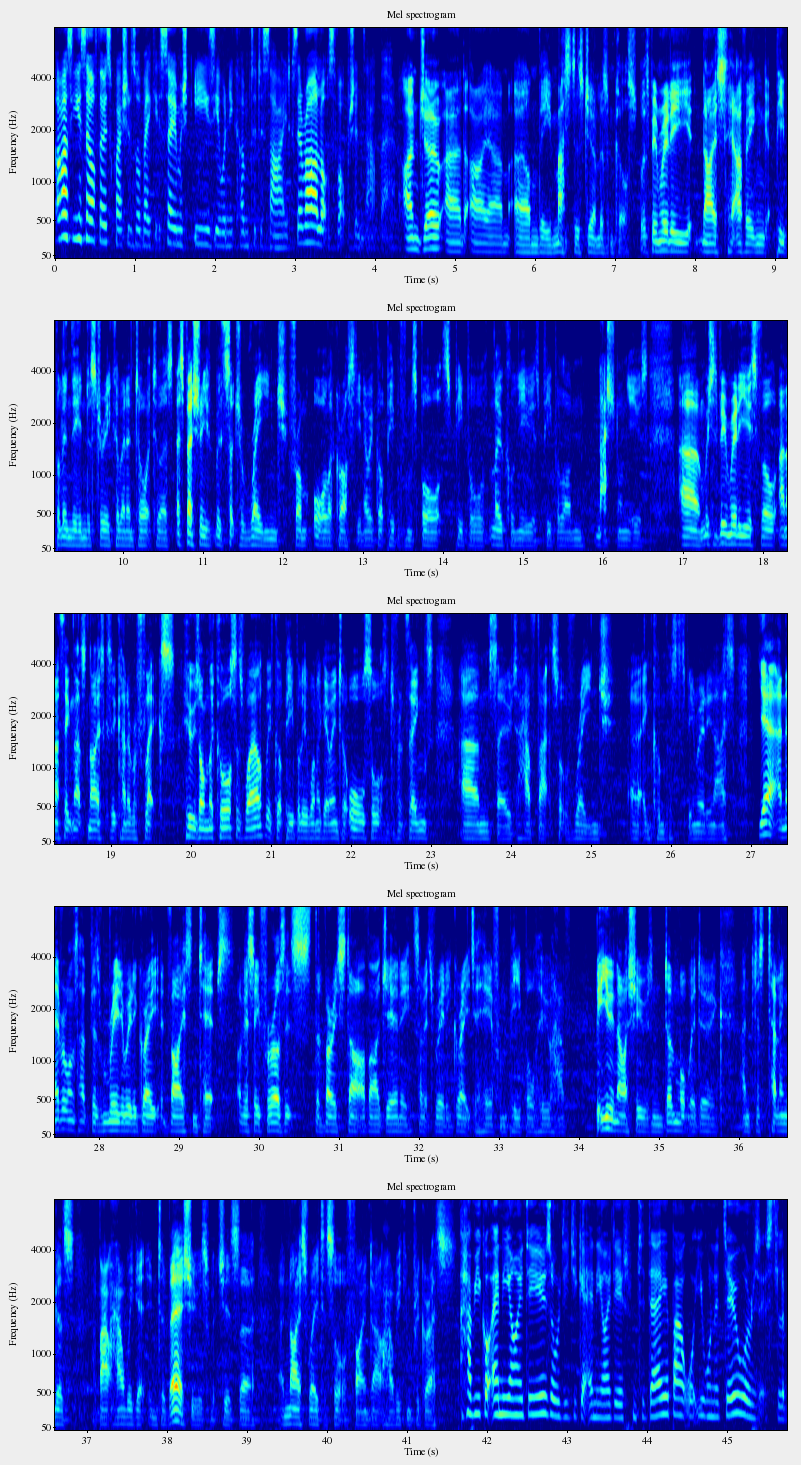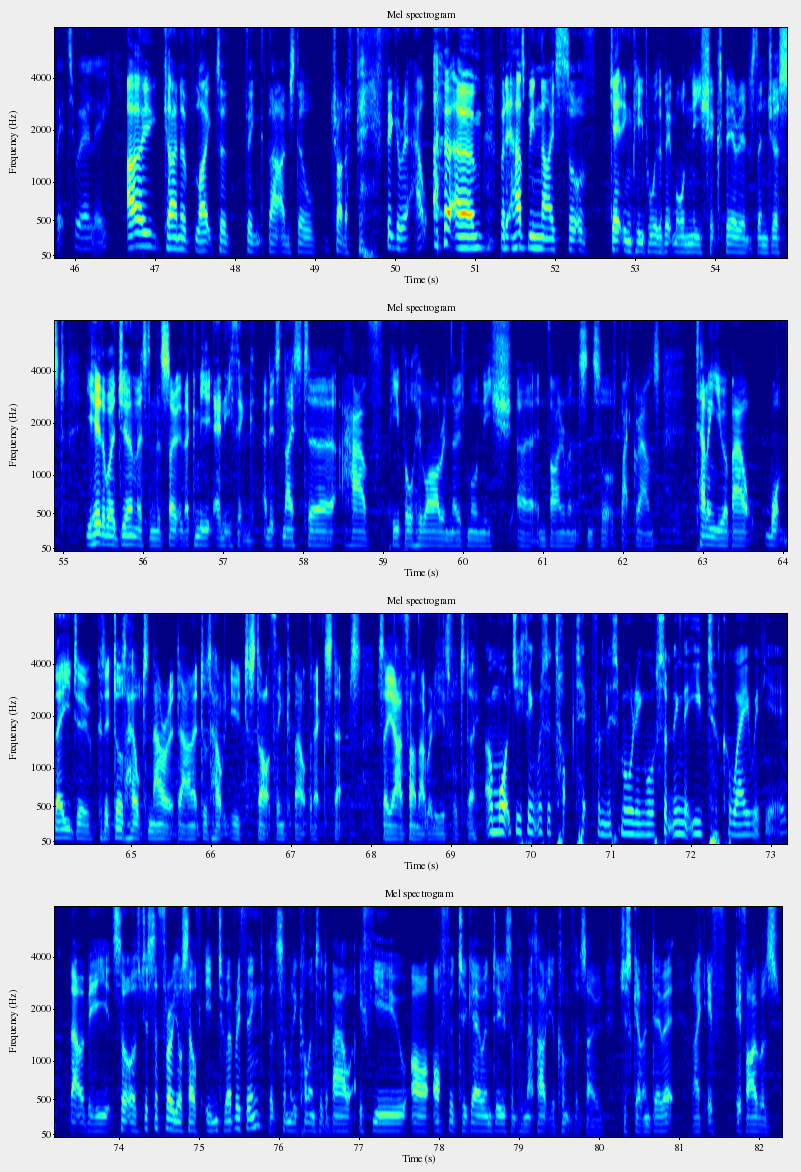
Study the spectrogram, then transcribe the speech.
asking yourself those questions will make it so much easier when you come to decide because there are lots of options out there. I'm Joe and I am on the Masters Journalism course. It's been really nice having people in the industry come in and talk to us, especially with such a range from all across. You know, we've got people from sports, people local news, people on national news, um, which has been really useful. And I think that's nice because it kind of reflects who's on the course as well. We've got people who want to go into all sorts of different things. Um, so to have that sort of range uh, encompassed has been really nice. Yeah, and everyone's had some really, really great advice and tips. Obviously, for us, it's the very start of our journey, so it's really great to hear from people who have been in our shoes and done what we're doing and just telling us about how we get into their shoes, which is uh, a nice way to sort of find out how we can progress. Have you got any ideas, or did you get any ideas from today about what you want to do, or is it still a bit too early? I kind of like to think that I'm still trying to f- figure it out, um, but it has been nice sort of getting people with a bit more niche experience than just you hear the word journalist and so that can be anything. And it's nice to have people who are in those more niche uh, environments and sort of backgrounds telling you about what they do because it does help to narrow it down. It does help you to start think about the next steps. So yeah i found that really useful today. And what do you think was a top tip from this morning or something that you took away with you? That would be sort of just to throw yourself into everything but somebody commented about if you are offered to go and do something that's out your comfort zone just go and do it. Like if if i was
